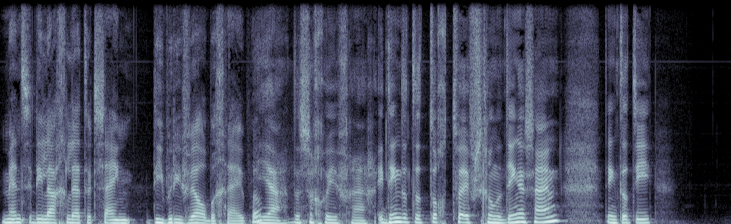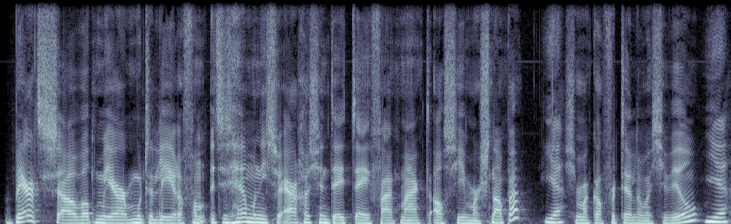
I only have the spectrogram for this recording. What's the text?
mensen die laaggeletterd zijn die brief wel begrijpen? Ja, dat is een goede vraag. Ik denk dat het toch twee verschillende dingen zijn. Ik denk dat die Bert zou wat meer moeten leren van... het is helemaal niet zo erg als je een DT-fout maakt... als je je maar snappen. Ja. Als je maar kan vertellen wat je wil. Ja.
